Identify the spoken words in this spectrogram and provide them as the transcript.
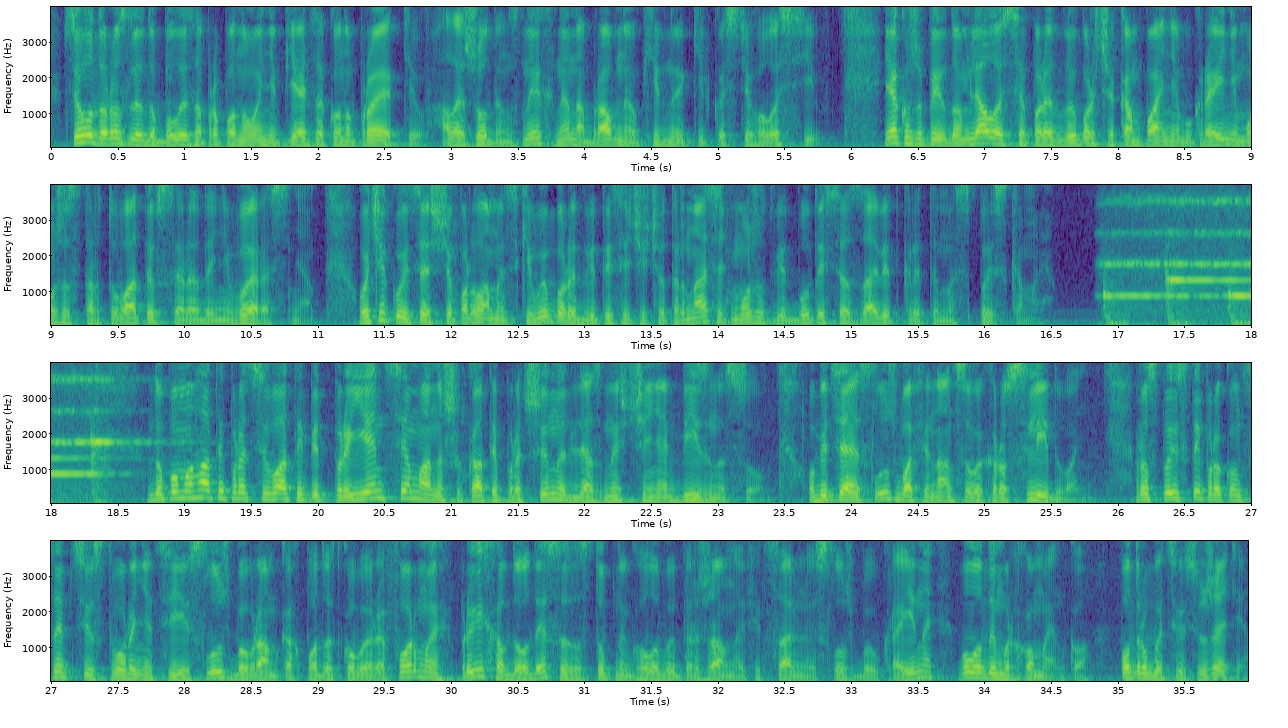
Всього до розгляду були запропоновані п'ять законопроєктів, але жоден з них не набрав необхідної кількості голосів. Як уже повідомлялося, передвиборча кампанія в Україні може стартувати всередині вересня. Очікується, що парламентські вибори 2014 можуть відбутися за відкритими списками. Допомагати працювати підприємцям, а не шукати причини для знищення бізнесу, обіцяє служба фінансових розслідувань. Розповісти про концепцію створення цієї служби в рамках податкової реформи приїхав до Одеси заступник голови Державної фіскальної служби України Володимир Хоменко. Подробиці у сюжеті.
